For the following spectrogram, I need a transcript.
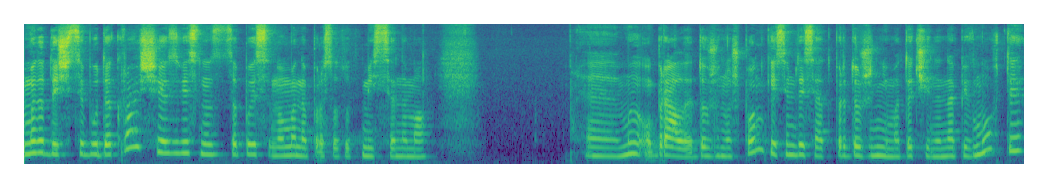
У методичці буде краще, звісно, записано, у мене просто тут місця нема. Е, Ми обрали довжину шпонки 70 при довжині маточини на півмуфти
